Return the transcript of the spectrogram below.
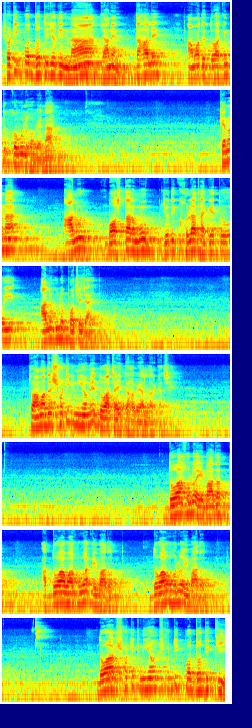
সঠিক পদ্ধতি যদি না জানেন, তাহলে আমাদের দোয়া কিন্তু কবুল হবে না। কেননা আলুর বস্তার মুখ যদি খোলা থাকে তো ওই আলুগুলো পচে যায়। তো আমাদের সঠিক নিয়মে দোয়া চাইতে হবে আল্লাহর কাছে। দোয়া হলো এবাদত আর দোয়া ওয়াহুয়া এবাদত দোয়াও হলো এবাদত দোয়ার সঠিক নিয়ম, সঠিক পদ্ধতি কি?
